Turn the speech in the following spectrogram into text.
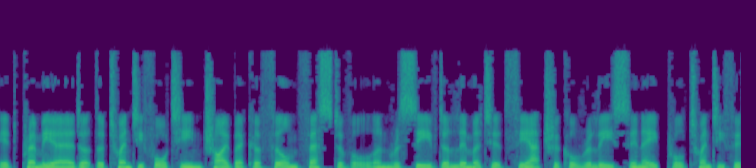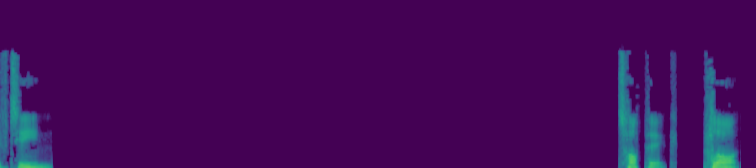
It premiered at the 2014 Tribeca Film Festival and received a limited theatrical release in April 2015. Topic. Plot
